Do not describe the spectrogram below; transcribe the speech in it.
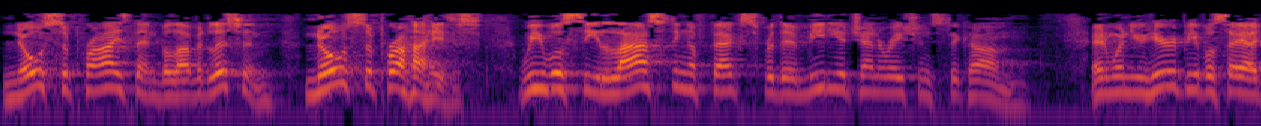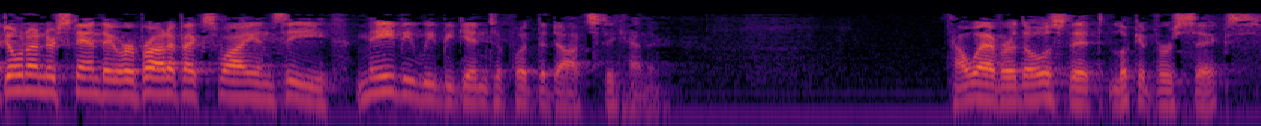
No surprise then, beloved. Listen, no surprise. We will see lasting effects for the immediate generations to come. And when you hear people say, I don't understand, they were brought up X, Y, and Z, maybe we begin to put the dots together. However, those that look at verse 6,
